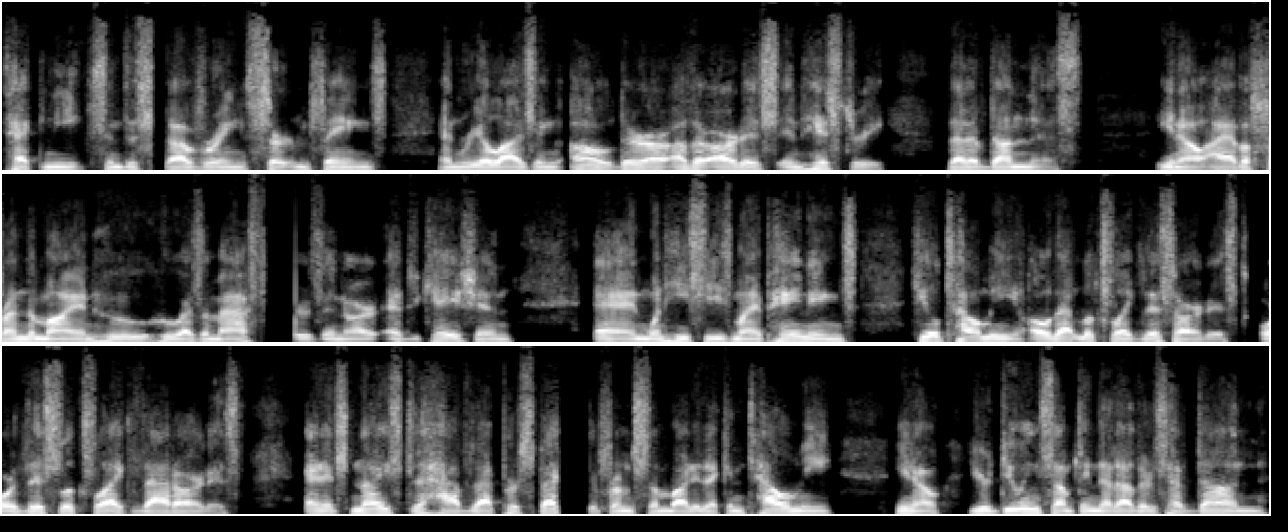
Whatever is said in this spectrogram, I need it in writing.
techniques and discovering certain things and realizing, oh, there are other artists in history that have done this you know, I have a friend of mine who who has a master's in art education, and when he sees my paintings, he'll tell me, "Oh, that looks like this artist," or "This looks like that artist." And it's nice to have that perspective from somebody that can tell me, you know, you're doing something that others have done,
